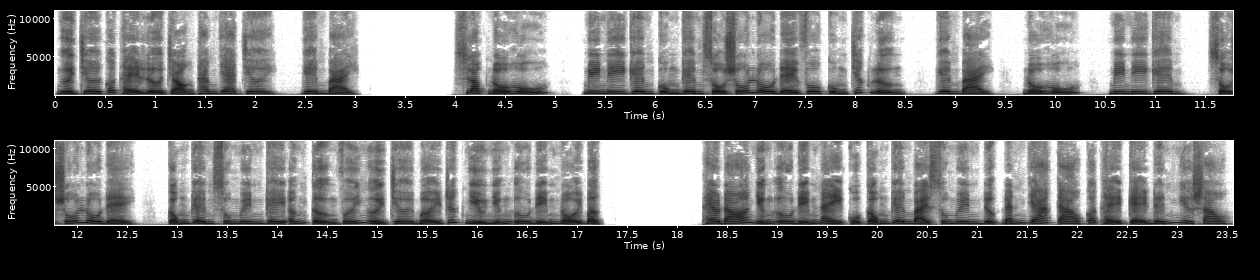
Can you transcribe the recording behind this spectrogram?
người chơi có thể lựa chọn tham gia chơi, game bài. Slot nổ hũ, mini game cùng game sổ số lô đề vô cùng chất lượng, game bài, nổ hũ, mini game, sổ số lô đề. Cổng game Sunwin gây ấn tượng với người chơi bởi rất nhiều những ưu điểm nổi bật. Theo đó những ưu điểm này của cổng game bài Sunwin được đánh giá cao có thể kể đến như sau.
